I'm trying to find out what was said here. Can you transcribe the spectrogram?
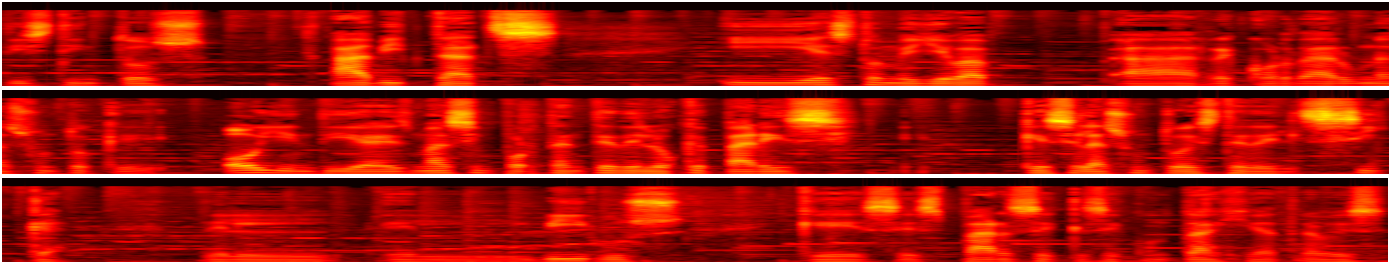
distintos hábitats. Y esto me lleva a recordar un asunto que hoy en día es más importante de lo que parece que es el asunto este del Zika, del el virus que se esparce, que se contagia a través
